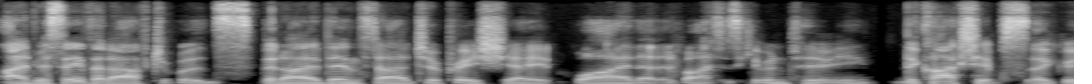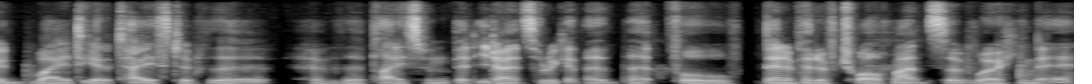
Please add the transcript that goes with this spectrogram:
I'd received that afterwards, but I then started to appreciate why that advice was given to me. The clerkship's a good way to get a taste of the of the placement, but you don't sort of get the, that full benefit of 12 months of mm. working there.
